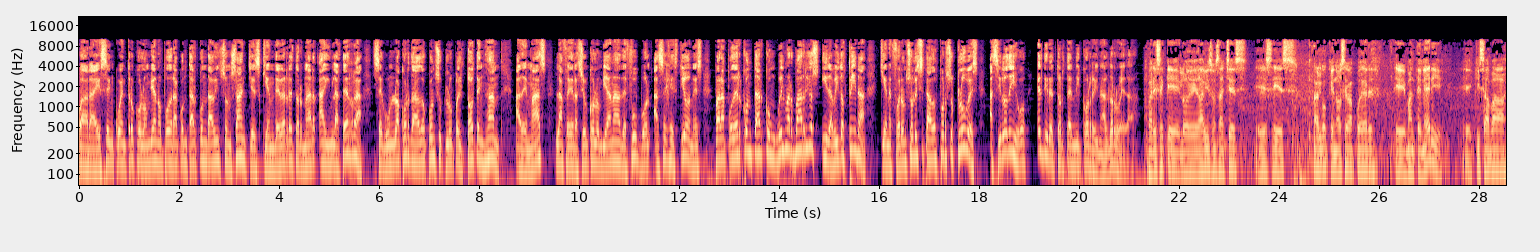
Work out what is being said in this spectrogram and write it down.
Para ese encuentro, Colombia no podrá contar con Davinson Sánchez, quien debe retornar a Inglaterra, según lo acordado con su club el Tottenham. Además, la Federación Colombiana de Fútbol hace gestiones para poder contar con Wilmar Barrios y David Ospina, quienes fueron solicitados por sus clubes. Así lo dijo el director técnico Reinaldo Rueda. Parece que lo de Davinson Sánchez es, algo que no se va a poder eh, mantener y eh, quizá va,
